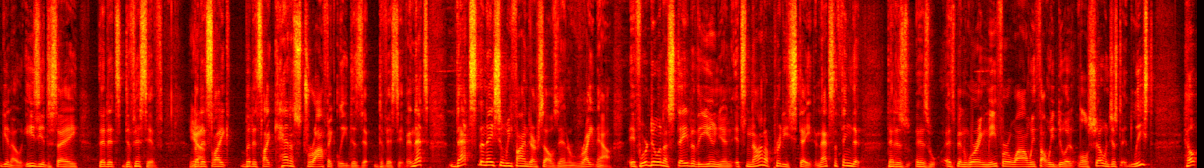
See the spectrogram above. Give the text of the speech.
you know easy to say that it's divisive, Yeah. but it's like but it's like catastrophically divisive, and that's that's the nation we find ourselves in right now. If we're doing a State of the Union, it's not a pretty state, and that's the thing that that is is has been worrying me for a while. We thought we'd do a little show and just at least help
